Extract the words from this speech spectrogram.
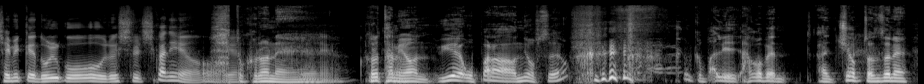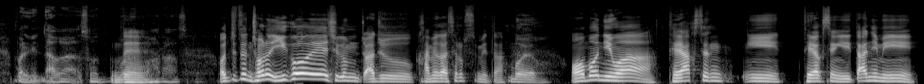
재밌게 놀고 이러실 시간이에요. 예. 또 그러네. 네. 그렇다면 위에 오빠나 언니 없어요? 그 빨리 학업에 아니, 취업 전선에 빨리 나가서 뭐라고 네. 하라 하세요. 어쨌든 저는 이거에 지금 아주 감회가 새롭습니다. 뭐요? 어머니와 대학생이 대학생이 따님이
